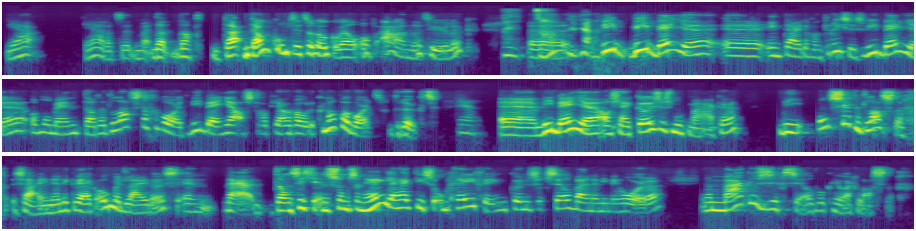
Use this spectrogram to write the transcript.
Ja, ja dat, dat, dat, dat, dan komt het er ook wel op aan natuurlijk. Uh, wie, wie ben je uh, in tijden van crisis? Wie ben je op het moment dat het lastig wordt? Wie ben je als er op jouw rode knoppen wordt gedrukt? Ja. Uh, wie ben je als jij keuzes moet maken die ontzettend lastig zijn? En ik werk ook met leiders. En nou ja, dan zit je in soms een hele hectische omgeving, kunnen zichzelf bijna niet meer horen. En dan maken ze zichzelf ook heel erg lastig.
